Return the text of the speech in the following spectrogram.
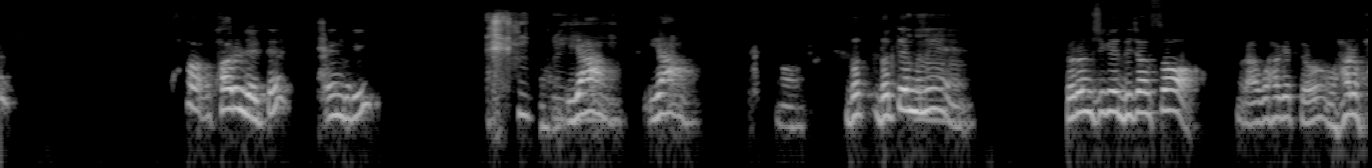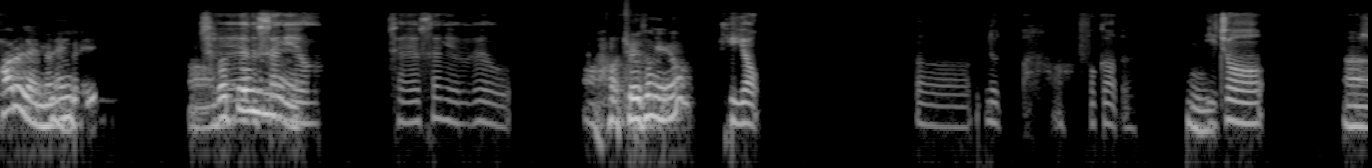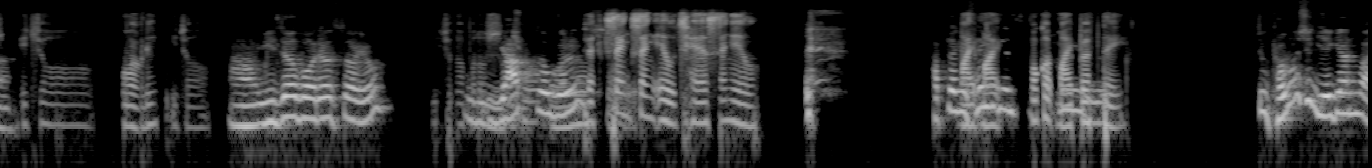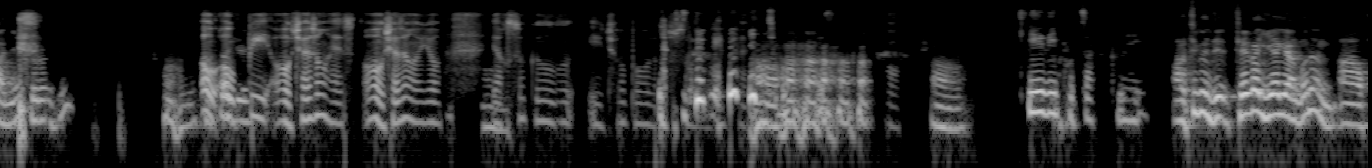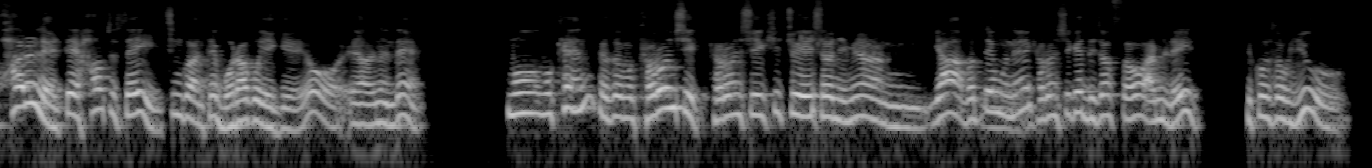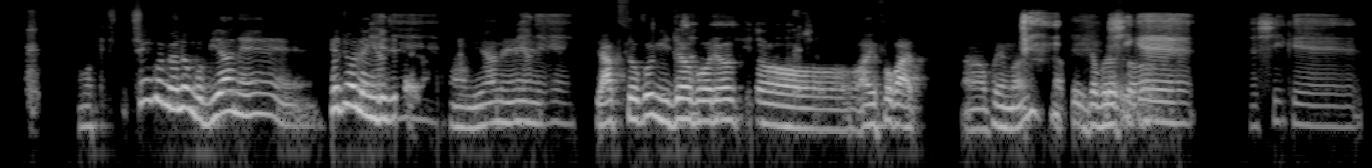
화, 화를 낼 때? angry? 어, 야, 야, 어, 너, 너 때문에 어, 결혼식에 늦었어. 라고 하겠죠. 화를, 화를 내면 음. angry. 어, 너제 때문에, 생일 제 생일을 어, 죄송해요. 기억 어 늦, 어, forgot 음, 잊어 아, 잊어 버리 잊어 아, 잊어버렸어요. 잊어버렸어요 약속을 제 생, 생일 제 생일 갑자기 my my 생일은 forgot my 생일을- birthday 지금 결혼식 얘기하는 거 아니에요? 결혼식? 어, 어, 갑자기 B, 어, 죄송했, 어, 죄송해요. 어. 약속을 잊어버렸어요. 약속을 이렇게. 어, 어, 끼리 붙잡고 해. 아, 지금 이제 제가 이야기한 거는, 아, 화를 낼 때 how to say 친구한테 뭐라고 얘기해요? 였는데, 뭐, 뭐, can. 그래서 뭐, 결혼식, 결혼식 시츄에이션이면, 야, 너 때문에 음. 결혼식에 늦었어. I'm late because of you. 뭐, 치- 친구면은 뭐, 미안해. 캐주얼 랭귀지. 미안해. 어, 어, 미안해. 미안해. 약속을 잊어버렸어. 잊어버렸어. I forgot. 어, 보면, 약속 잊어버렸어. 시계, 시계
